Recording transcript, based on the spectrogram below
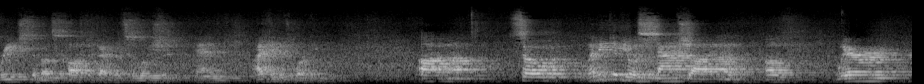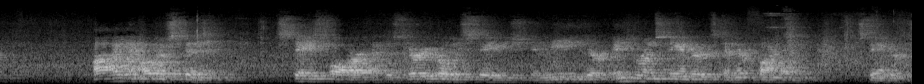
reach the most cost-effective solution. And I think it's working. Um, so let me give you a snapshot of, of where I and others think states are at this very early stage in meeting their interim standards and their final standards.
